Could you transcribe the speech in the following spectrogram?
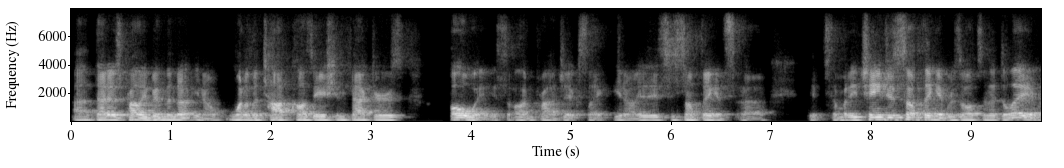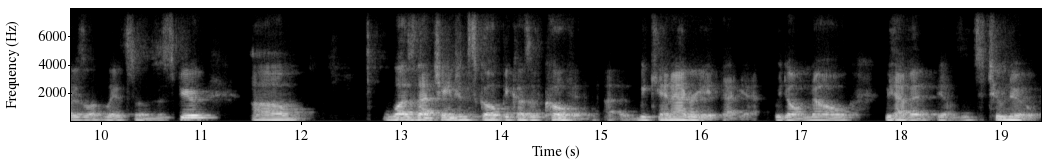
Uh, that has probably been the you know one of the top causation factors always on projects. Like you know, it's just something. It's uh, if somebody changes something, it results in a delay. It results in a dispute. Um, was that change in scope because of COVID? Uh, we can't aggregate that yet. We don't know. We haven't. You know, it's too new.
